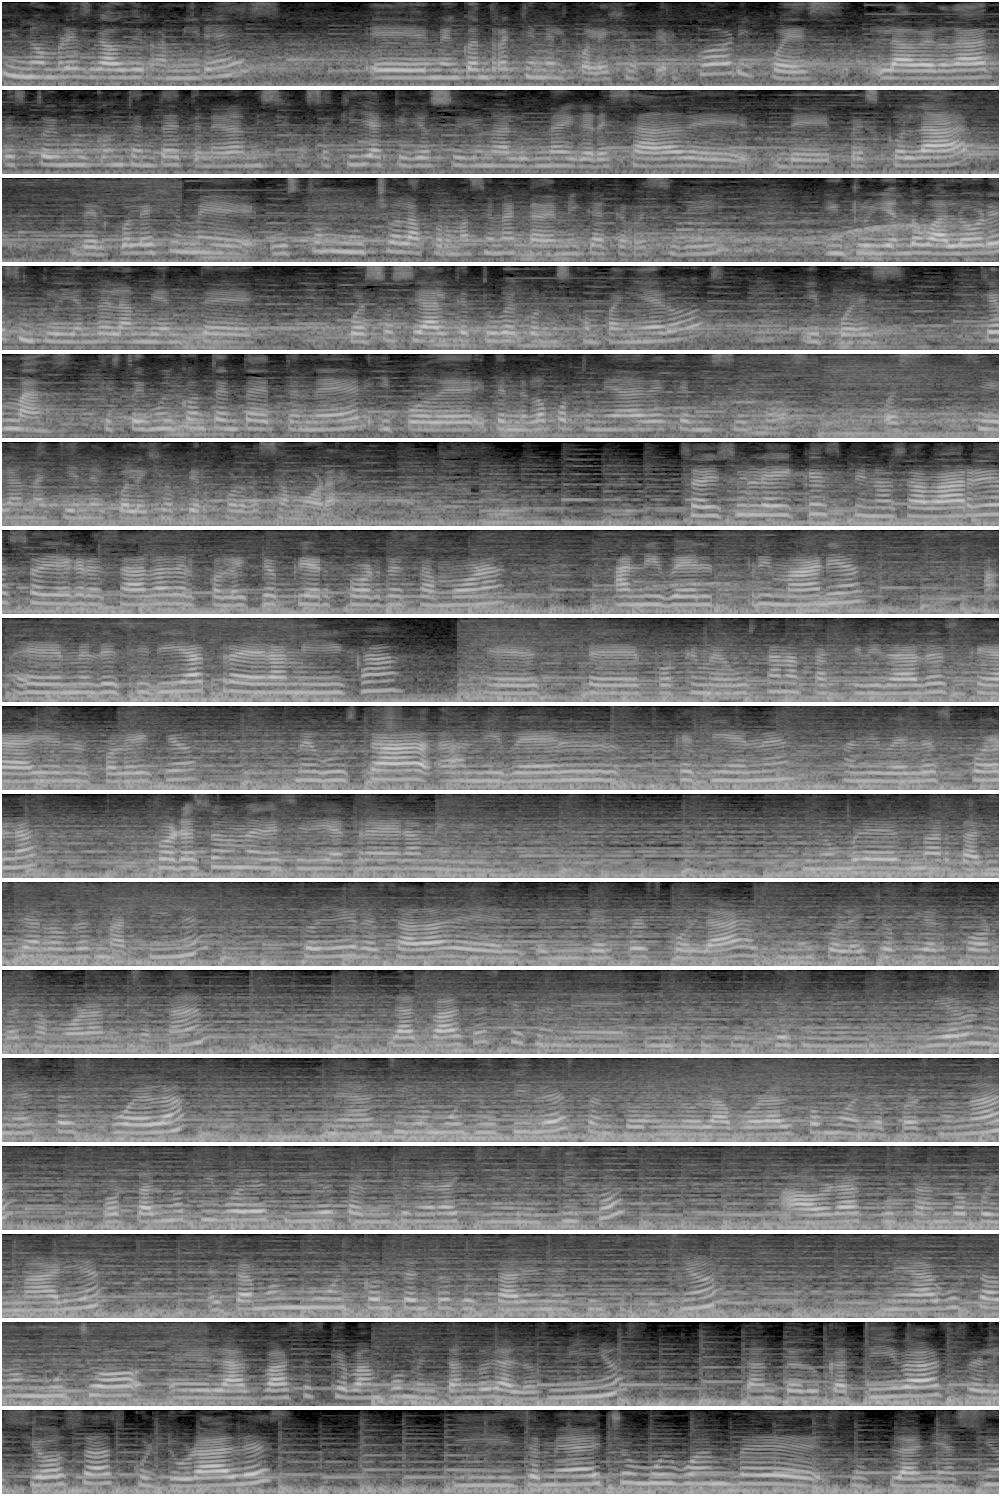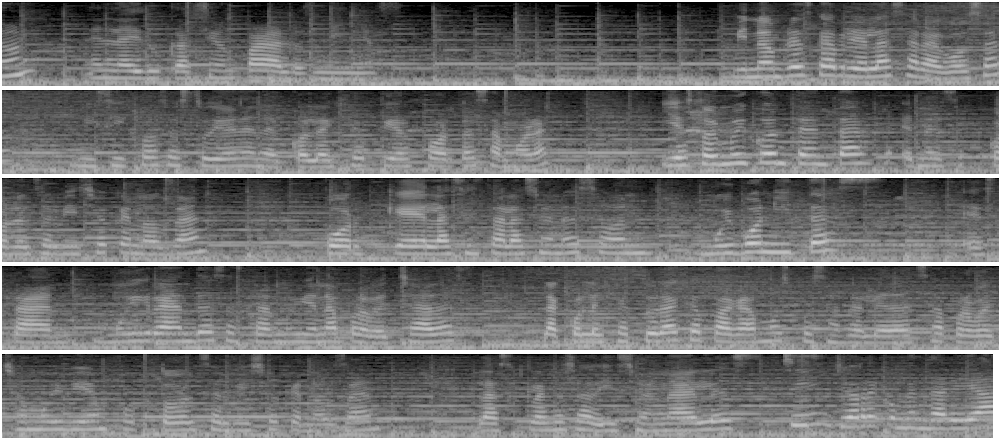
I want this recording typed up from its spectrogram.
Mi nombre es Gaudi Ramírez, eh, me encuentro aquí en el Colegio Pierfort y pues la verdad estoy muy contenta de tener a mis hijos aquí ya que yo soy una alumna egresada de, preescolar del colegio. Me gustó mucho la formación académica que recibí, incluyendo valores, incluyendo el ambiente pues, social que tuve con mis compañeros y pues ¿qué más? Que estoy muy contenta de tener y poder tener la oportunidad de que mis hijos pues sigan aquí en el Colegio Pierfort de Zamora. Soy Zuleika Espinosa Barrios, soy egresada del Colegio Pierre Ford de Zamora a nivel primaria. Eh, me decidí a traer a mi hija este, porque me gustan las actividades que hay en el colegio. Me gusta a nivel que tiene, a nivel de escuela. Por eso me decidí a traer a mi niña. Mi nombre es Marta Alicia Robles Martínez. Soy egresada del nivel preescolar aquí en el Colegio Pierre Ford de Zamora, Michoacán. Las bases que se, me que dieron en esta escuela me han sido muy útiles tanto en lo laboral como en lo personal. Por tal motivo he decidido también tener aquí a mis hijos, ahora cursando primaria. Estamos muy contentos de estar en esta institución. Me ha gustado mucho eh, las bases que van fomentándole a los niños, tanto educativas, religiosas, culturales, y se me ha hecho muy buen su planeación en la educación para los niños. Mi nombre es Gabriela Zaragoza, mis hijos estudian en el Colegio Pierre Forta Zamora y estoy muy contenta con el servicio que nos dan porque las instalaciones son muy bonitas, están muy grandes, están muy bien aprovechadas. La colegiatura que pagamos pues en realidad se aprovecha muy bien por todo el servicio que nos dan las clases adicionales. Sí, yo recomendaría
